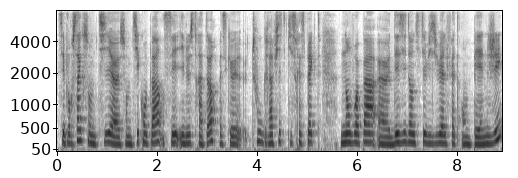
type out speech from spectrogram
C'est pour ça que son petit, euh, son petit copain, c'est Illustrator, parce que tout graphiste qui se respecte n'envoie pas euh, des identités visuelles faites en PNG.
